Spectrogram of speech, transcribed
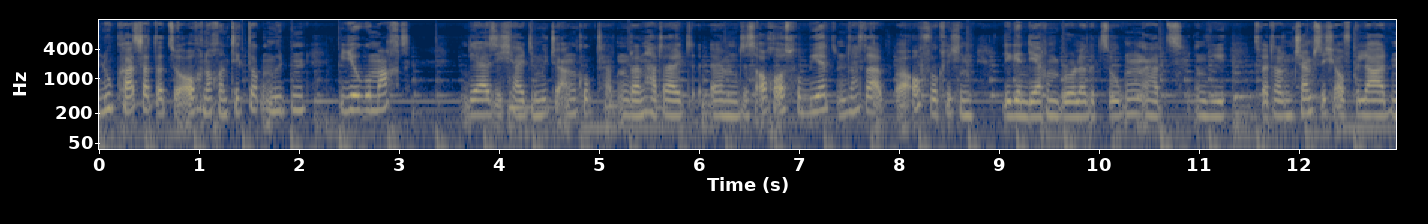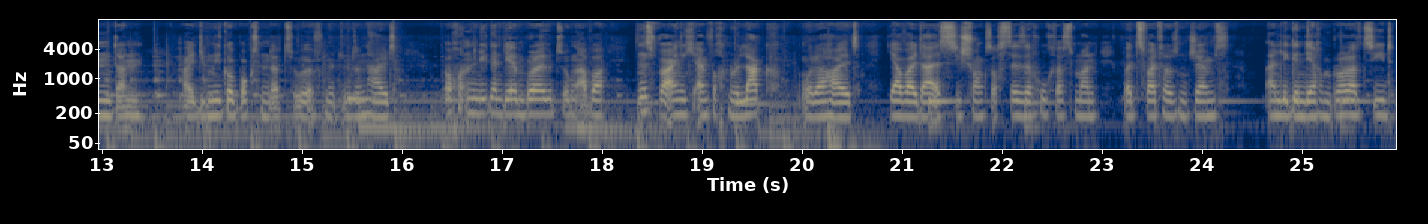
Lukas hat dazu auch noch ein TikTok-Mythen-Video gemacht, der sich halt die Mythe angeguckt hat und dann hat er halt ähm, das auch ausprobiert und hat aber auch wirklich einen legendären Brawler gezogen. Er hat irgendwie 2000 Champs sich aufgeladen, dann halt die Megaboxen dazu geöffnet und dann halt auch einen legendären Brawler gezogen. Aber das war eigentlich einfach nur Luck oder halt, ja, weil da ist die Chance auch sehr, sehr hoch, dass man bei 2000 Gems einen legendären Brawler zieht.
